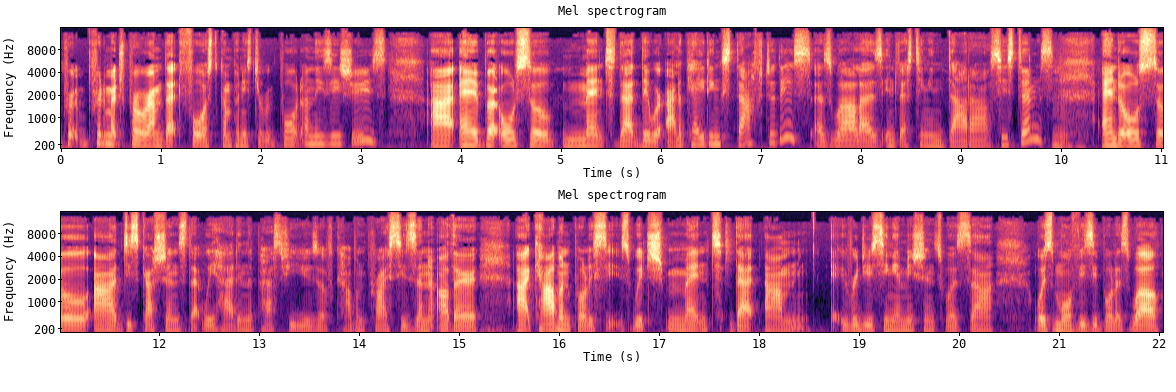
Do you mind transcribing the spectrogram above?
pr- pretty much program that forced companies to report on these issues, uh, and, but also meant that they were allocating staff to this as well as investing in data systems, and also uh, discussions that we had in the past few years of carbon prices and other uh, carbon policies, which meant that um, reducing emissions was uh, was more visible as well.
